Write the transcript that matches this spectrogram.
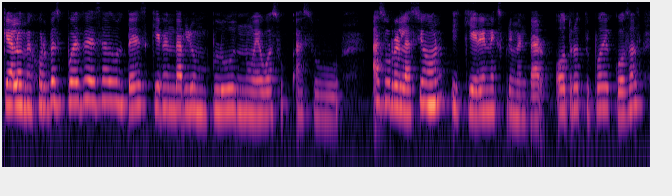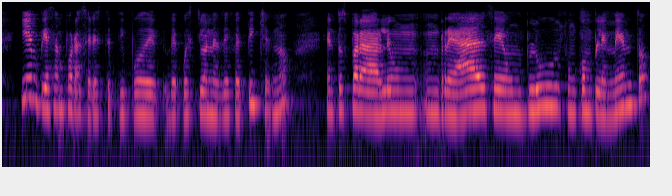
que a lo mejor después de esa adultez quieren darle un plus nuevo a su, a su, a su relación y quieren experimentar otro tipo de cosas y empiezan por hacer este tipo de, cuestiones de fetiches, ¿no? Entonces para darle un, un, realce, un plus, un complemento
